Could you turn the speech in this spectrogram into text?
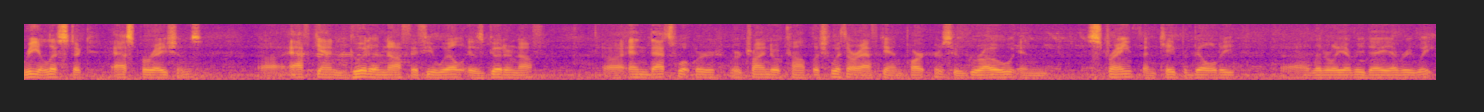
realistic aspirations. Uh, Afghan good enough, if you will, is good enough. Uh, and that's what we're, we're trying to accomplish with our Afghan partners who grow in strength and capability uh, literally every day, every week.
